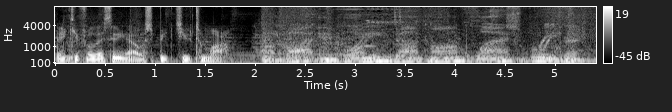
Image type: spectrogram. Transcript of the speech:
Thank you for listening. I will speak to you tomorrow. AboutEmployee.com slash briefing.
